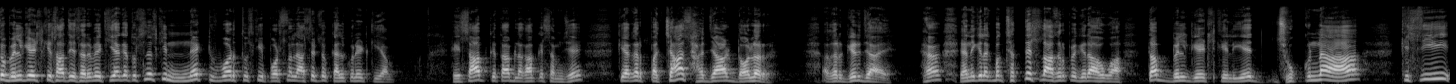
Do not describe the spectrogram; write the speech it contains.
तो बिल गेट्स के साथ ये सर्वे किया गया। तो उसने उसकी नेटवर्थ उसकी पर्सनल एसेट तो कैलकुलेट किया। हिसाब किताब लगा के समझे कि अगर पचास हज़ार डॉलर अगर गिर जाए, है, यानी कि लगभग छत्तीस लाख रुपए गिरा होगा, तब बिल गेट्स के लिए झुकना किसी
